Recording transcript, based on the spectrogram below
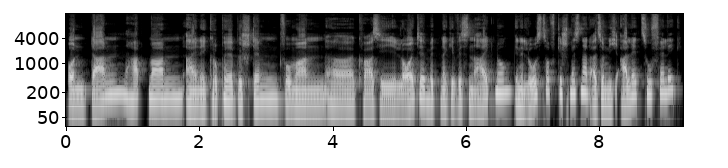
Und dann hat man eine Gruppe bestimmt, wo man äh, quasi Leute mit einer gewissen Eignung in den Lostopf geschmissen hat, also nicht alle zufällig.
